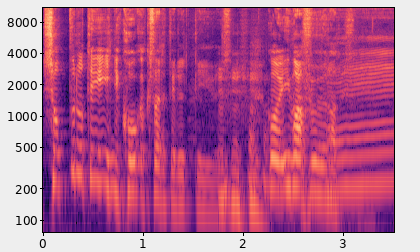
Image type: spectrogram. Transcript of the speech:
ショップの店員に降格されてるっていうこれ今風なんです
